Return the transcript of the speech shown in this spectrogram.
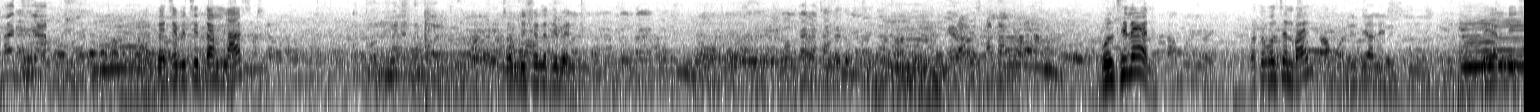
সাঁত্রিশ আটত্রিশ। দাম লাস্ট চল্লিশ হলে দিব আর কি। চল্লিশ হলে দিবেন। বলছিলেন? কত বলছেন ভাই? বিয়াল্লিশ।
